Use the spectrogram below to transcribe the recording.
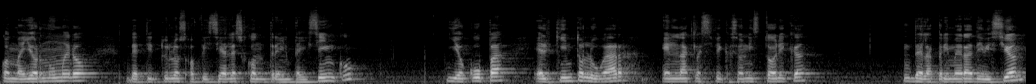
con mayor número de títulos oficiales con 35 y ocupa el quinto lugar en la clasificación histórica de la primera división,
